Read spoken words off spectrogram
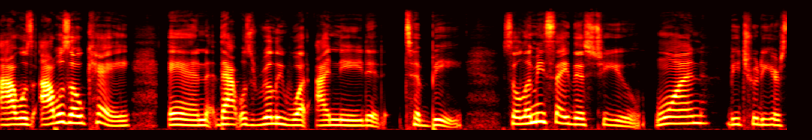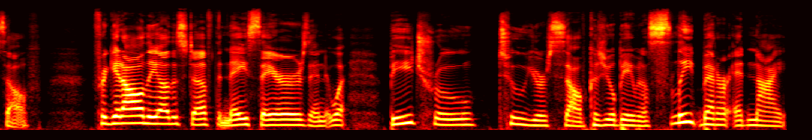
I was I was okay, and that was really what I needed to be. So let me say this to you: one, be true to yourself. Forget all the other stuff, the naysayers and what. Be true to yourself because you'll be able to sleep better at night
